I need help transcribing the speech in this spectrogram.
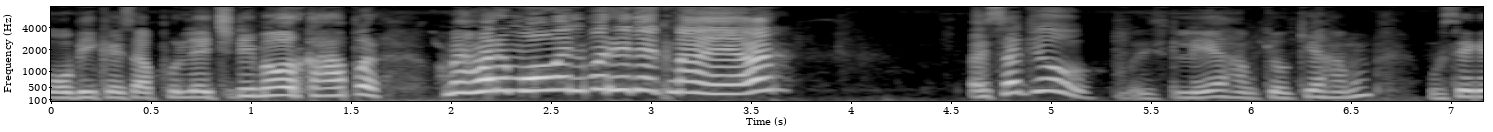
वो भी कैसा फुल एचडी में और कहाँ पर? हमें हमारे मोबाइल पर ही देखना है यार। ऐसा क्यों? इसलिए हम, क्योंकि हम उसे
